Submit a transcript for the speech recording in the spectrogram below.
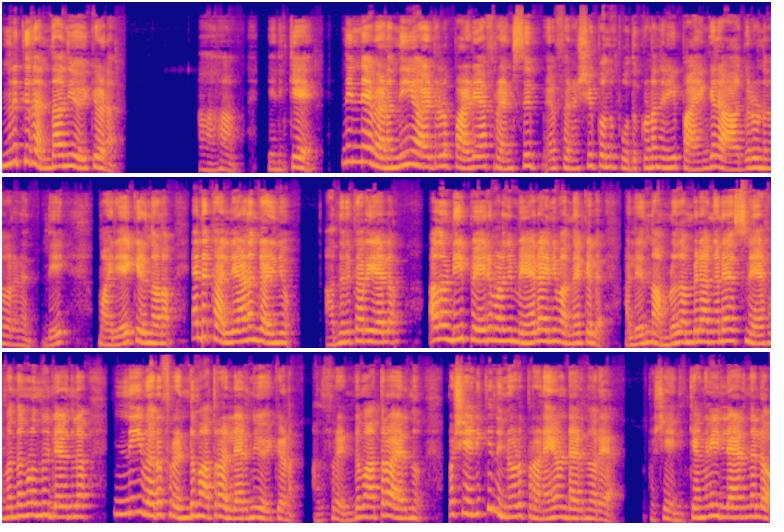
നിനക്കിത് എന്താന്ന് ചോദിക്കുകയാണ്. ആഹാ എനിക്കേ നിന്നെ വേണം. നീ ആയിട്ടുള്ള പഴയ ഫ്രണ്ട്ഷിപ്പ് ഫ്രണ്ട്ഷിപ്പ് ഒന്ന് പുതുക്കണമെന്ന് എനിക്ക് ഭയങ്കര ആഗ്രഹമുണ്ടെന്ന് പറയണേ ദേ മര്യാദയ്ക്ക് ഇരുന്നോണം എന്റെ കല്യാണം കഴിഞ്ഞു. അത് നിനക്കറിയാലോ? അതുകൊണ്ട് ഈ പേര് പറഞ്ഞ് മേലെ ഇനി വന്നേക്കല്ലേ. അല്ലെങ്കിൽ നമ്മൾ തമ്മിൽ അങ്ങനെ സ്നേഹബന്ധങ്ങളൊന്നും ഇല്ലായിരുന്നല്ലോ. നീ വെറും ഫ്രണ്ട് മാത്രം അല്ലായിരുന്നു ചോദിക്കണം അത് ഫ്രണ്ട് മാത്രമായിരുന്നു. പക്ഷെ എനിക്ക് നിന്നോട് പ്രണയം ഉണ്ടായിരുന്നു പറയാം. പക്ഷെ എനിക്ക് അങ്ങനെ ഇല്ലായിരുന്നല്ലോ.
